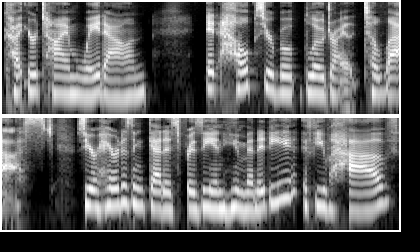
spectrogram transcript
cut your time way down. It helps your blow dry to last. So your hair doesn't get as frizzy in humidity if you have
